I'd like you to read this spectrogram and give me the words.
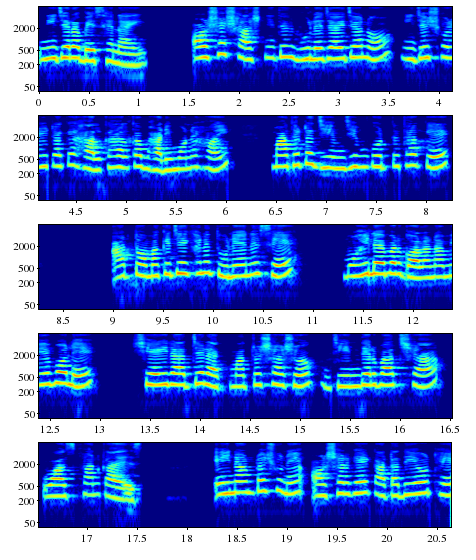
নিজেরা বেছে নেয়। অর্ষা শ্বাস নিতে ভুলে যায় যেন, নিজের শরীরটাকে হালকা হালকা ভারী মনে হয় মাথাটা ঝিমঝিম করতে থাকে। আর তোমাকে যে এখানে তুলে এনেছে, মহিলা এবার গলা নামিয়ে বলে, সেই রাজ্যের একমাত্র শাসক জিনদের বাদশাহ ওয়াজফান কায়েস্ত। এই নামটা শুনে অর্ষার গায়ে কাটা দিয়ে ওঠে।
